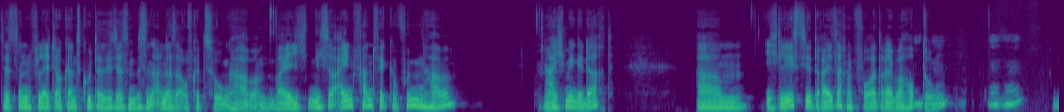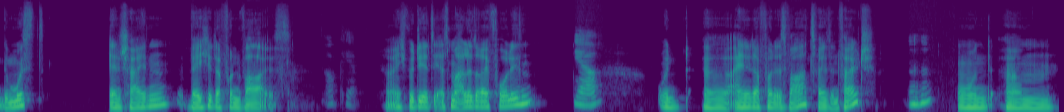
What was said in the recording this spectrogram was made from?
das ist dann vielleicht auch ganz gut, dass ich das ein bisschen anders aufgezogen habe, weil ich nicht so ein Fun Fact gefunden habe. Habe ich mir gedacht, ähm, ich lese dir drei Sachen vor, drei Behauptungen. Mhm. Du musst entscheiden, welche davon wahr ist. Okay. Ja, ich würde jetzt erstmal alle drei vorlesen Ja. Und äh, eine davon ist wahr, zwei sind falsch. Mhm. Und ähm,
